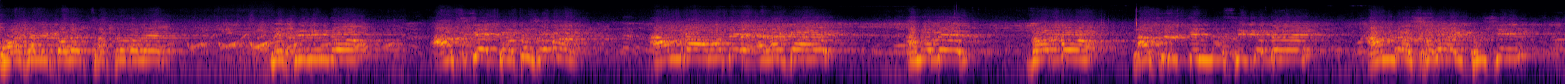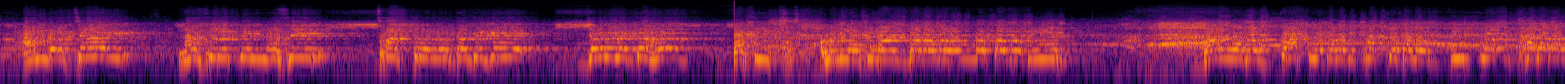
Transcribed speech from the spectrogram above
নোয়াখালী কলেজ, ছাত্র দলের নেতৃবৃন্দ, আজকে পথসভায় আমরা আমাদের এলাকায় আমাদের গর্ব নাসিরুদ্দিন নাসিরকে পেয়ে আমরা সবাই খুশি। আমরা চাই নাসিরুদ্দিন নাসির ছাত্র নেতা থেকে জননেতা হোক। আন্দোলনের অন্যতম বীর। বাংলাদেশ জাতীয়তাবাদী ছাত্র দলের বিপ্লবী সাধারণ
